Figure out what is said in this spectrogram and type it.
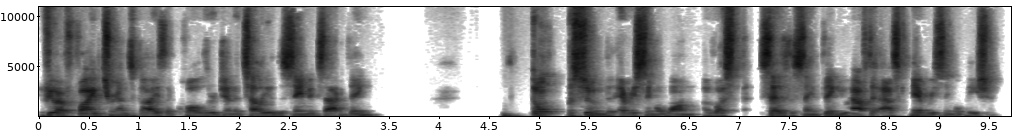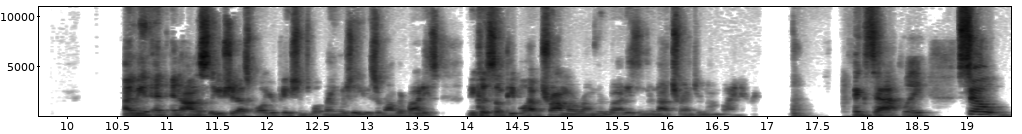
If you have five trans guys that call their genitalia the same exact thing, don't assume that every single one of us says the same thing. You have to ask every single patient. I mean, and, and honestly, you should ask all your patients what language they use around their bodies because some people have trauma around their bodies and they're not trans or non-binary. Exactly. So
